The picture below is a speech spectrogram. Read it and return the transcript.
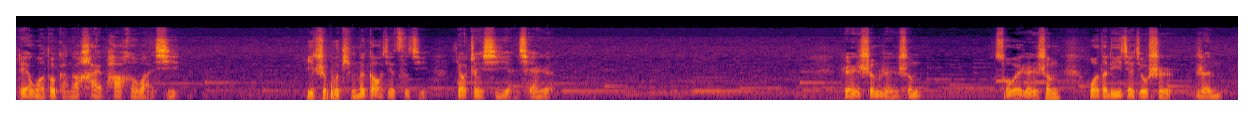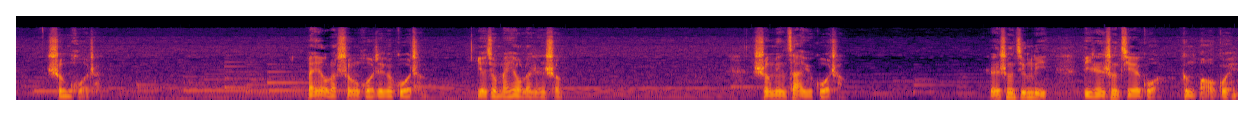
连我都感到害怕和惋惜，一直不停地告诫自己要珍惜眼前人。人生，人生，所谓人生，我的理解就是人生活着，没有了生活这个过程，也就没有了人生。生命在于过程，人生经历比人生结果更宝贵。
